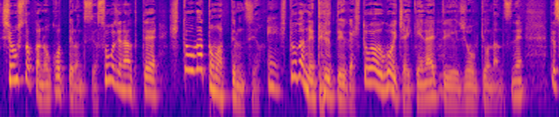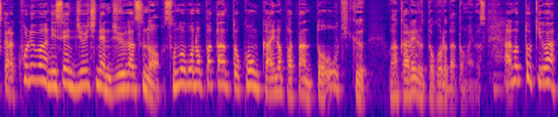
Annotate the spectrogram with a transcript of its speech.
資本ストックが残ってるんですよ。そうじゃなくて、人が止まってるんですよ。人が寝てるっていうか、人が動いちゃいけないという状況なんですね。ですから、これは2011年10月のその後のパターンと今回のパターンと大きく分かれるところだと思います。あの時は、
